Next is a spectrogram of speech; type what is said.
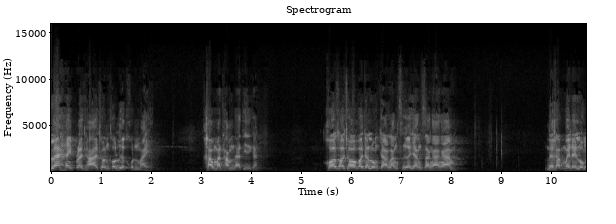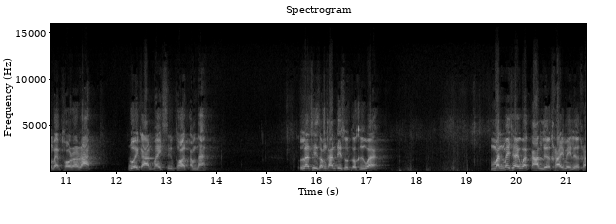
และให้ประชาชนเขาเลือกคนใหม่ เข้ามาทำหน้าที่กันคอสชก็จะลงจากหลังเสืออย่างสง่างามนะครับ ไม่ได้ลงแบบทรราชด้วยการไม่สืบทอดอำนาจ และที่สำคัญที่สุดก็คือว่า มันไม่ใช่ว่าการเหลือใครไม่เหลือใคร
